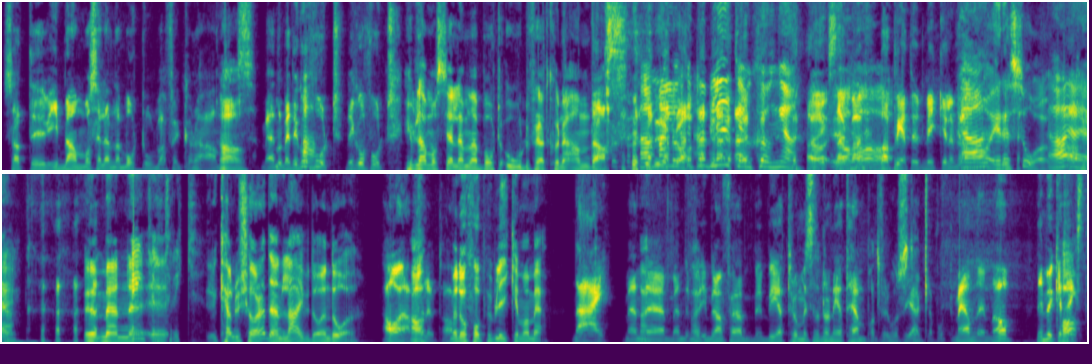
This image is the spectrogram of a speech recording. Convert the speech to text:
så att eh, ibland måste jag lämna bort ord bara för att kunna andas. Ja. Men, men det går fort, det går fort. Ibland måste jag lämna bort ord för att kunna andas. Ja, man låter publiken sjunga. Ja, exakt. Bara, jaha. bara peta ut micken ibland. Ja, är det så? Ja, ja, ja. Okej. Eh, Men Enkelt eh, trick. kan du köra den live då ändå? Ja, absolut. Ja. Men då får publiken vara med. Nej, men, Nej. eh, men Nej. ibland får jag be trummisen dra ner tempot för det går så jäkla fort. Men eh, ja, det är mycket Ja, text.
